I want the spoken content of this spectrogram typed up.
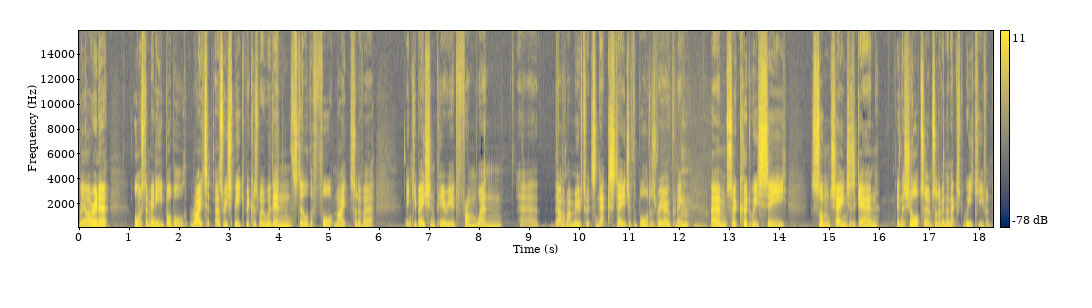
We are in a almost a mini bubble right as we speak because we're within still the fortnight sort of a incubation period from when uh, the Isle of Man moved to its next stage of the borders reopening. um, so could we see some changes again in the short term, sort of in the next week even?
